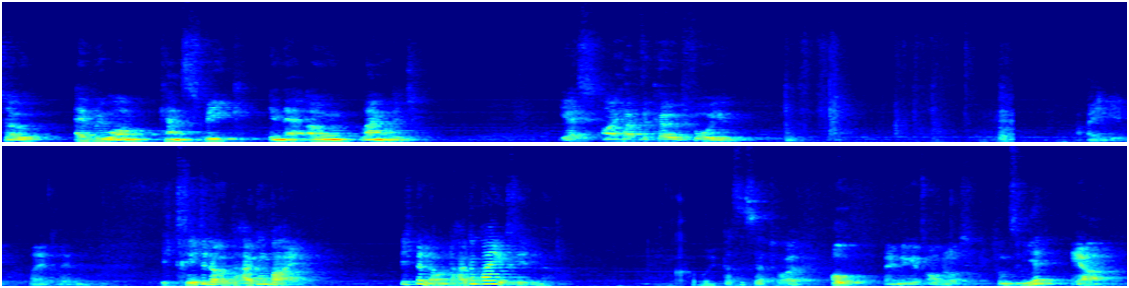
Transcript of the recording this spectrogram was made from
so everyone can speak in their own language. Yes, I have the code for you. Eingeben. Beitreten. Ich trete der Unterhaltung bei. Ich bin der Unterhaltung beigetreten. Cool. Das ist ja toll. Oh, bei mir geht's auch los. Funktioniert? Ja,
